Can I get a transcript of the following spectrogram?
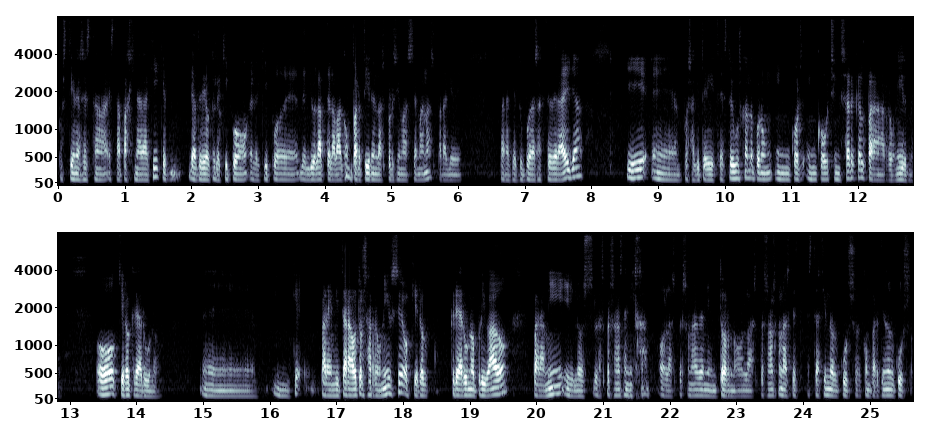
pues tienes esta, esta página de aquí, que ya te digo que el equipo, el equipo de, del ULab te la va a compartir en las próximas semanas para que, para que tú puedas acceder a ella. Y eh, pues aquí te dice, estoy buscando por un, un coaching circle para reunirme o quiero crear uno eh, para invitar a otros a reunirse o quiero crear uno privado para mí y las personas de mi hub o las personas de mi entorno o las personas con las que esté haciendo el curso, compartiendo el curso.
